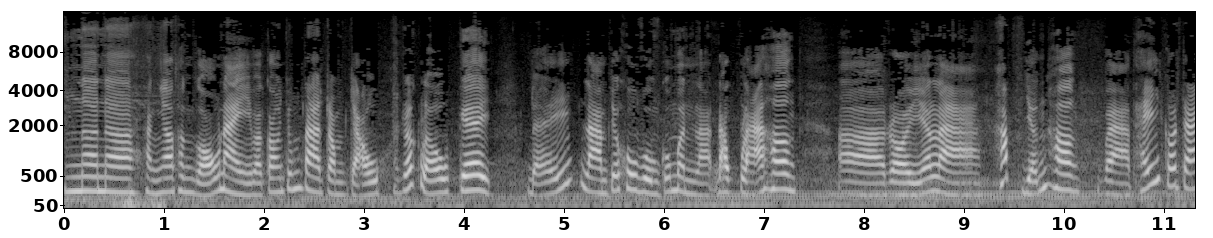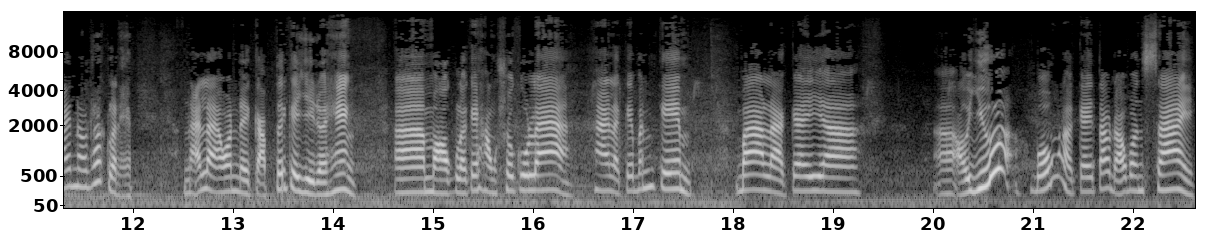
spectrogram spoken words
Nên à, thằng nho thân gỗ này bà con chúng ta trồng chậu rất là ok để làm cho khu vườn của mình là độc lạ hơn à, rồi là hấp dẫn hơn và thấy có trái nó rất là đẹp. Nãy là anh đề cập tới cây gì rồi hen? À, một là cây hồng sô cô la hai là cây bánh kem ba là cây à, à, ổi dứa bốn là cây táo đỏ bonsai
